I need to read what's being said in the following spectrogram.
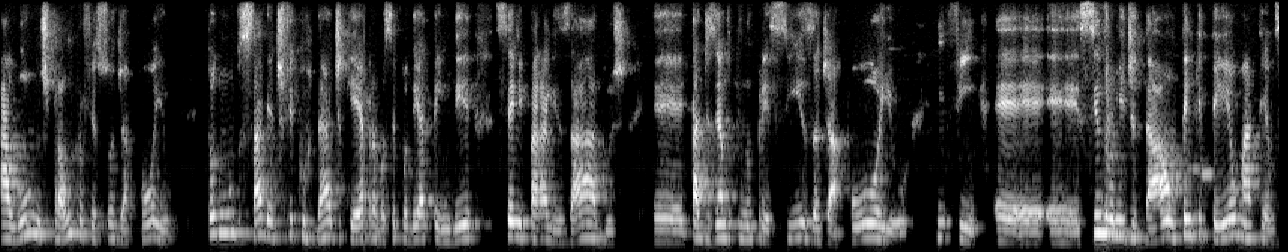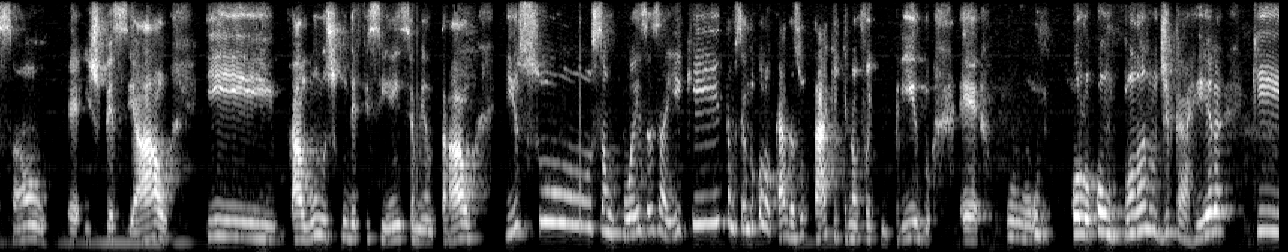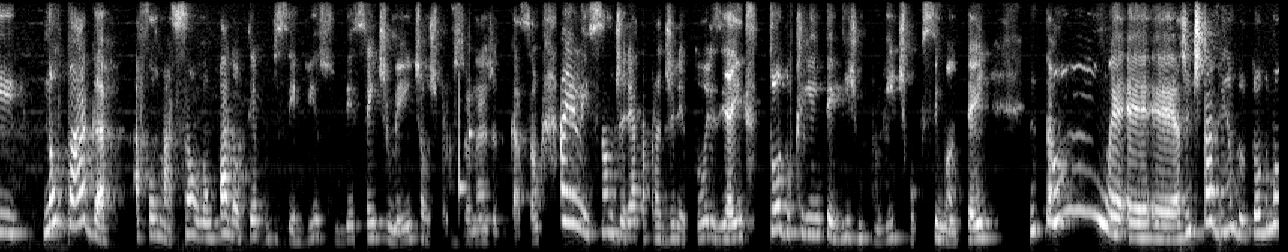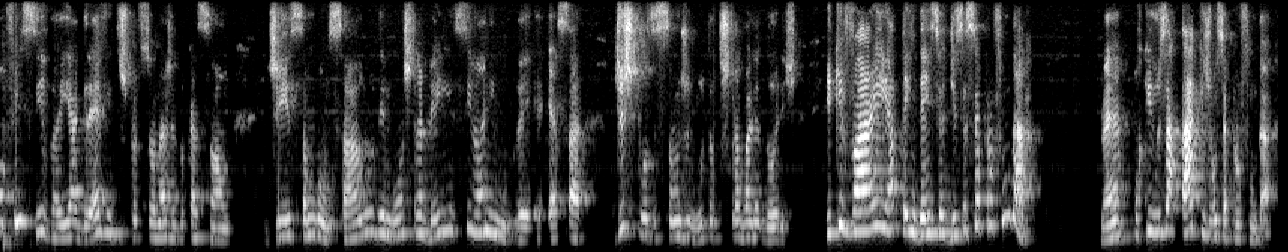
alunos para um professor de apoio. Todo mundo sabe a dificuldade que é para você poder atender semi-paralisados, está é, dizendo que não precisa de apoio, enfim, é, é, é, síndrome de Down tem que ter uma atenção é, especial e alunos com deficiência mental. Isso são coisas aí que estão sendo colocadas. O TAC, que não foi cumprido, é, o, o, colocou um plano de carreira que não paga a formação, não paga o tempo de serviço decentemente aos profissionais de educação, a eleição direta para diretores, e aí todo o clientelismo político que se mantém. Então, é, é, é, a gente está vendo toda uma ofensiva, e a greve dos profissionais de educação de São Gonçalo demonstra bem esse ânimo, é, essa disposição de luta dos trabalhadores, e que vai, a tendência disso é se aprofundar né? porque os ataques vão se aprofundar.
